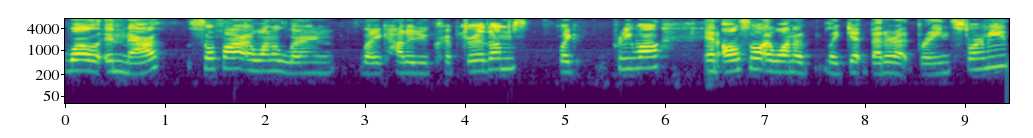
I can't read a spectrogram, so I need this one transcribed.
Well, in math, so far, I want to learn like how to do cryptarithms, like pretty well, and also I want to like get better at brainstorming.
